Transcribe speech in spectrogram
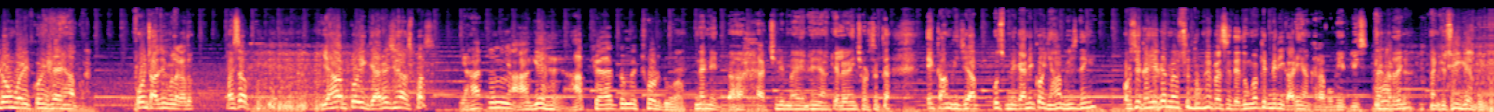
रोई डोंट वरी कोई है यहाँ पर। फ़ोन चार्जिंग में लगा दो। भाई साहब यहाँ कोई गैरेज है आसपास? यहाँ तो नहीं आगे है। आप चाहे तो मैं छोड़ दूँगा। नहीं नहीं एक्चुअली मैं इन्हें अकेला नहीं छोड़ सकता। एक काम कीजिए आप उस मैकेनिक को यहाँ भेज देंगे और उसे कहिएगा मैं उसे दुगने पैसे दे दूँगा कि मेरी गाड़ी यहाँ खराब हो गई प्लीज़ कर देंगे। थैंक यू ठीक है भैया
